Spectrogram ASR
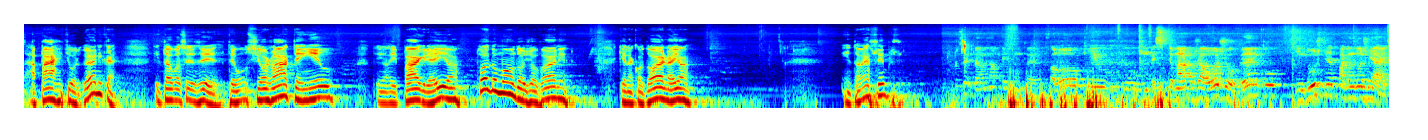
a parte orgânica. Então vocês vê, tem o senhor lá, tem eu, tem a Ipagre aí, ó. Todo mundo, o Giovanni, que é na Codorna aí, ó. Então é simples. o maracujá hoje, orgânico, indústria, pagando dois reais.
